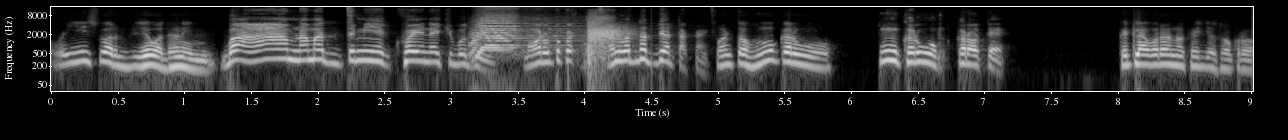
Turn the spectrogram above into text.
ઈશ્વર જેવો ધણી. બા આમ નામ તમે ખોઈ નાખ્યું બધું. મારું તો કોઈ હલવત નથી દેતા કઈ. પણ તો શું કરવું? શું કરવું? કરો તે. કેટલા વર્ષનો થઈ ગયો છોકરો?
